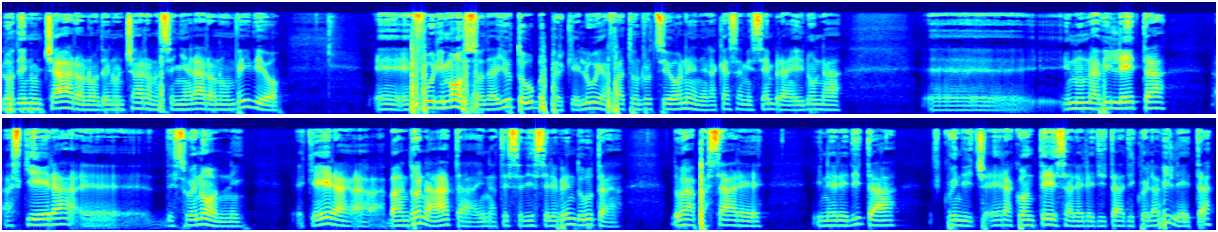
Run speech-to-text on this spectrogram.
lo denunciarono denunciarono segnalarono un video e fu rimosso da youtube perché lui ha fatto irruzione nella casa mi sembra in una eh, in una villetta a schiera eh, dei suoi nonni che era abbandonata in attesa di essere venduta doveva passare in eredità quindi era contesa l'eredità di quella villetta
